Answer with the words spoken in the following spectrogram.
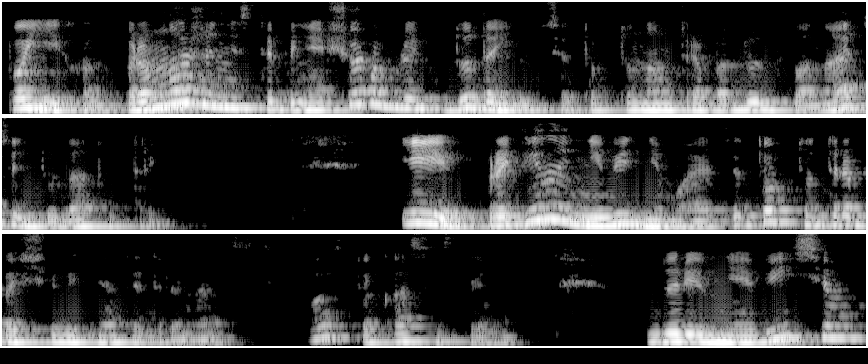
Поїхали. Примножені степені, що роблять? Додаються. Тобто нам треба до 12 додати 3. І при діленні віднімається, тобто треба ще відняти 13. Ось така система. Дорівнює 8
